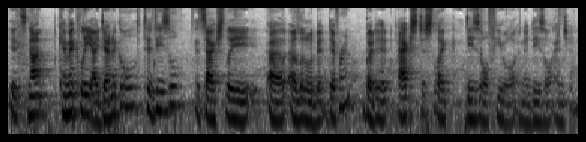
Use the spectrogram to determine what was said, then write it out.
it's not chemically identical to diesel. It's actually a little bit different, but it acts just like diesel fuel in a diesel engine.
